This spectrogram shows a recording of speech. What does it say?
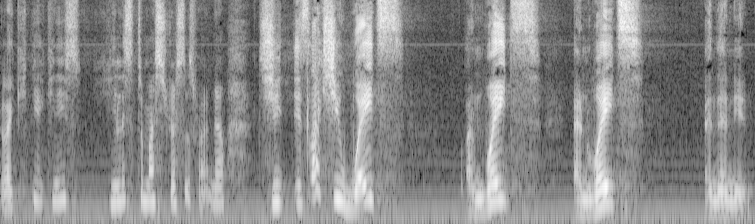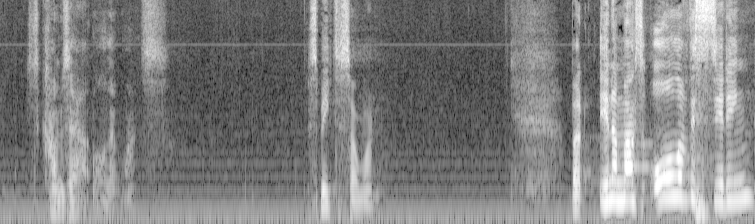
like, can you, can you, can you listen to my stresses right now? She, it's like she waits and waits and waits, and then it just comes out all at once. Speak to someone. But in amongst all of this sitting,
